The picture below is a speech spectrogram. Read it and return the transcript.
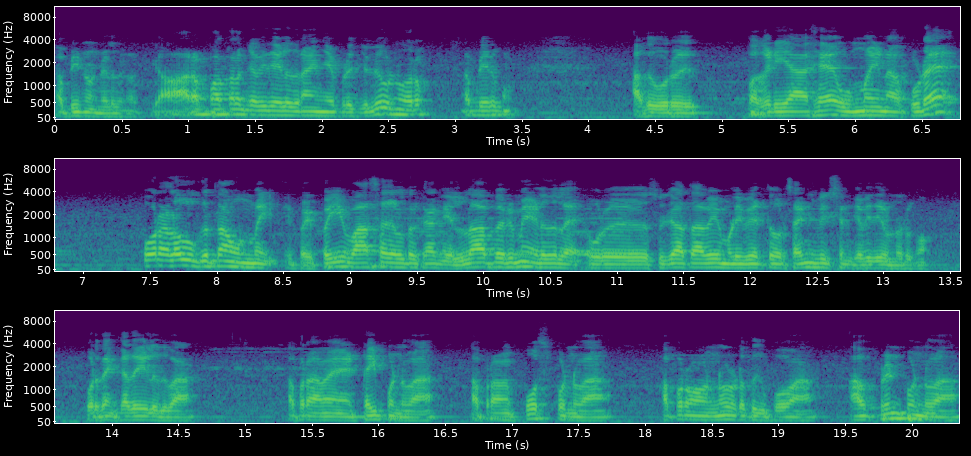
அப்படின்னு ஒன்று எழுதினார். யாரை பார்த்தாலும் கவிதை எழுதுறாங்க அப்படின்னு சொல்லி ஒன்று வரும். அப்படி இருக்கும். அது ஒரு பகடியாக உண்மைனா கூட ஓரளவுக்கு தான் உண்மை. இப்போ இப்பயும் வாசகர்கள் இருக்காங்க. எல்லா பேருமே எழுதலை. ஒரு சுஜாதாவே மொழிபெயர்த்து ஒரு சயின்ஸ் ஃபிக்ஷன் கவிதை ஒன்று இருக்கும். ஒருத்தன் கதை எழுதுவான் அப்புறம் அவன் டைப் பண்ணுவான் அப்புறம் அவன் போஸ்ட் பண்ணுவான் அப்புறம் இன்னொரு இடத்துக்கு போவான் அவன் பிரிண்ட் பண்ணுவான்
